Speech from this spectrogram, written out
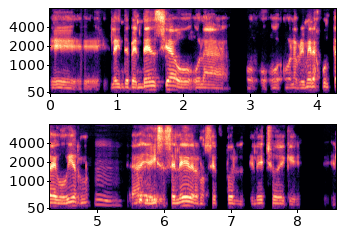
eh, la independencia o, o la, o, o, la primera junta de gobierno, mm. y ahí se celebra, ¿no es cierto?, el, el hecho de que el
